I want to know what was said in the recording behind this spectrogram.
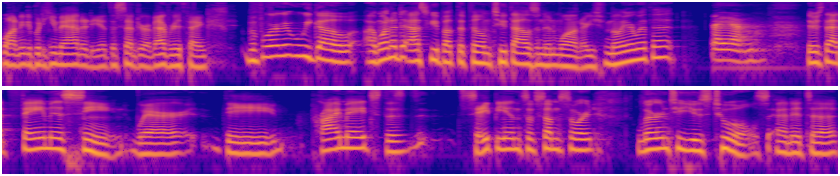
wanting to put humanity at the center of everything. Before we go, I wanted to ask you about the film 2001. Are you familiar with it? I am. There's that famous scene where the primates, the sapiens of some sort, learn to use tools, and it's a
